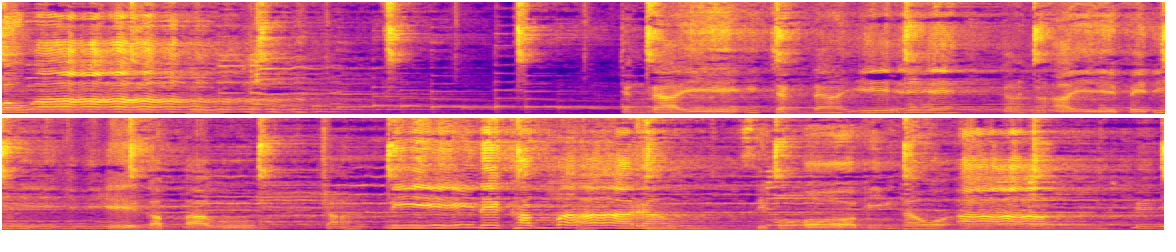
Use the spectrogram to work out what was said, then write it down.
บอกว่าจังใดจังใดก็ให้ไปดีกับเขาจากนี้ในคำว่าเรา สิบโอมีเงาอ้างคือ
